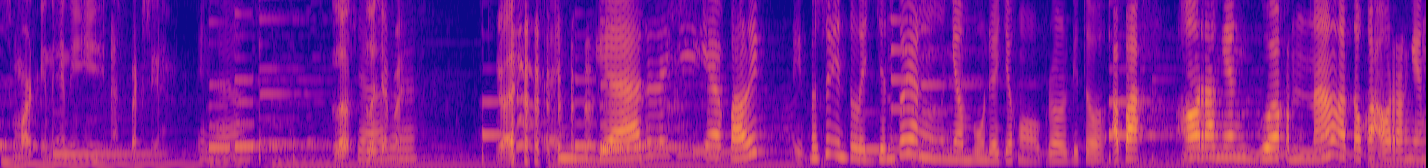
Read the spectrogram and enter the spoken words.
smart in any aspects ya. ya Lo, lo siapa? ya? Ada. Lagi ya paling eh, maksudnya intelijen tuh yang nyambung diajak ngobrol gitu apa orang yang gue kenal ataukah orang yang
